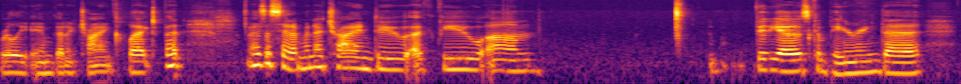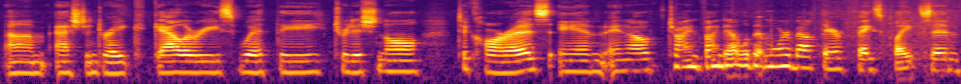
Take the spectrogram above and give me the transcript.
really am going to try and collect. But as I said, I'm going to try and do a few um, videos comparing the um, Ashton Drake galleries with the traditional Takara's and, and I'll try and find out a little bit more about their face plates and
